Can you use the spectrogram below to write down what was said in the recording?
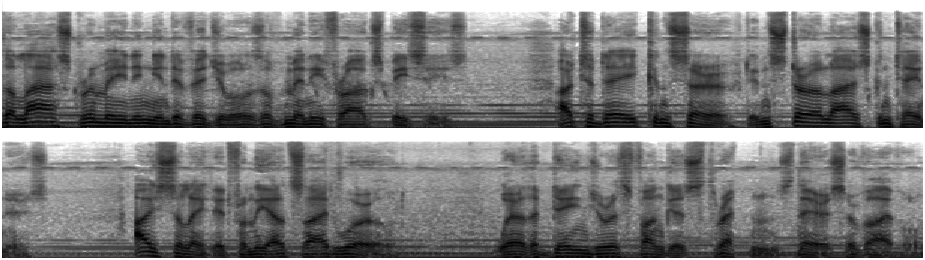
The last remaining individuals of many frog species are today conserved in sterilized containers, isolated from the outside world, where the dangerous fungus threatens their survival.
